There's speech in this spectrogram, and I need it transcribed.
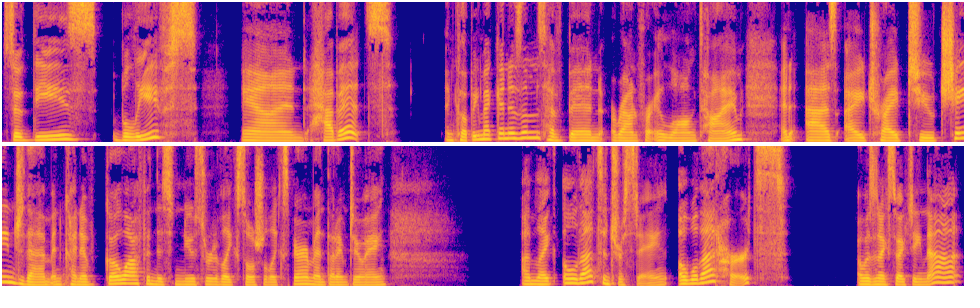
So these beliefs and habits and coping mechanisms have been around for a long time. And as I try to change them and kind of go off in this new sort of like social experiment that I'm doing, I'm like, oh, that's interesting. Oh, well, that hurts. I wasn't expecting that.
